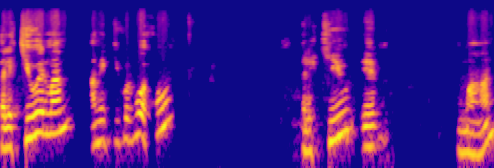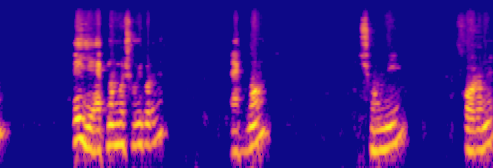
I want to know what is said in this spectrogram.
তাহলে কিউ এর মান আমি কি করব এখন? তাহলে কিউ এর মান এই যে এক নম্বর সমীকরণে, এক নং সমীকরণে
